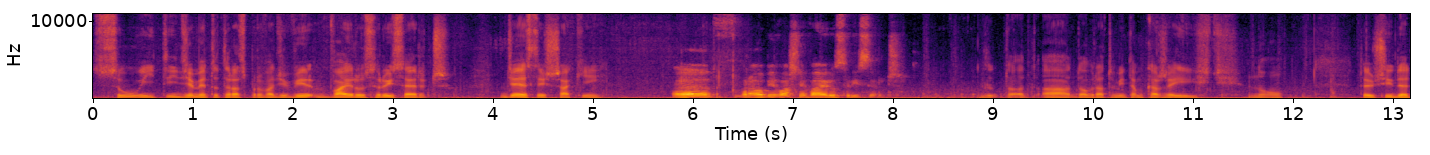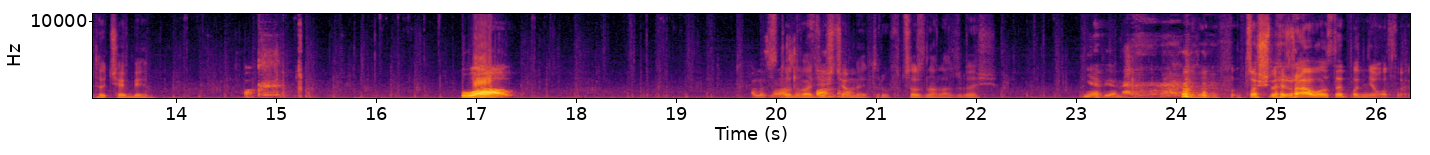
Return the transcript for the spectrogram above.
Sweet, idziemy to teraz prowadzi. Wi- Virus Research. Gdzie jesteś, Szaki? E, robię właśnie Virus Research. To, a, dobra, to mi tam każe iść. No. To już idę do ciebie. Ok. Wow! Ale znalazłem 120 fana. metrów. Co znalazłeś? Nie wiem. Coś leżało, se podniosłem.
